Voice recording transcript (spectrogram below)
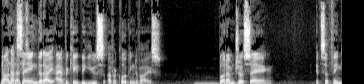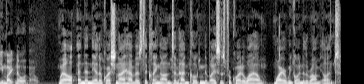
Now, I'm not That's... saying that I advocate the use of a cloaking device, but I'm just saying it's a thing you might know about. Well, and then the other question I have is the Klingons have had cloaking devices for quite a while. Why are we going to the Romulans?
